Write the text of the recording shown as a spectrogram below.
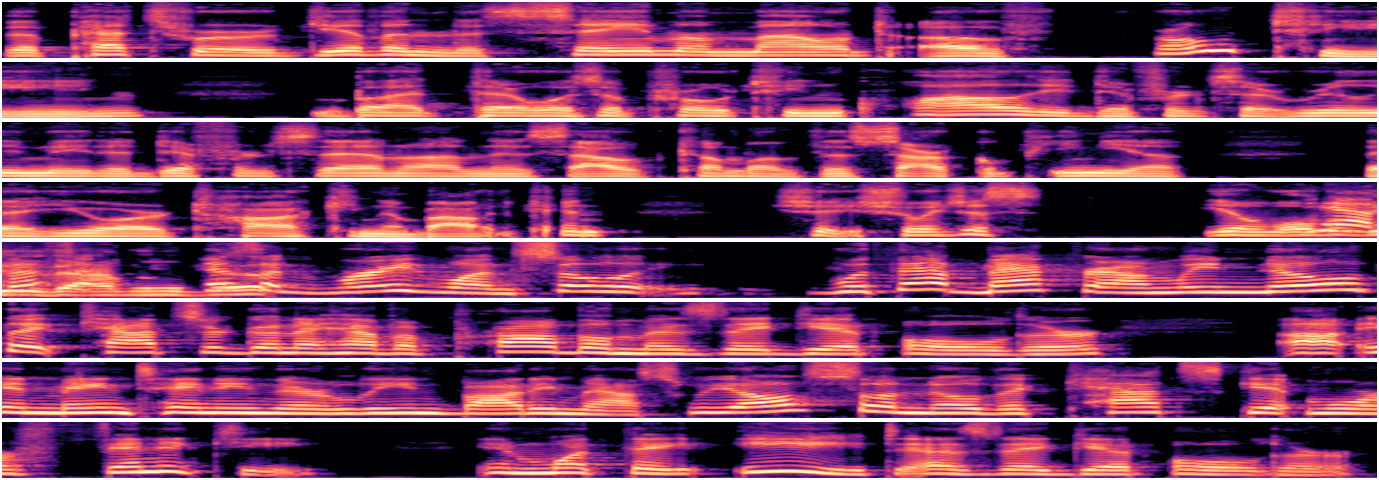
the pets were given the same amount of protein, but there was a protein quality difference that really made a difference then on this outcome of the sarcopenia that you are talking about. Can should, should we just you know, yeah, that's, that a, that's a great one. So, with that background, we know that cats are going to have a problem as they get older uh, in maintaining their lean body mass. We also know that cats get more finicky in what they eat as they get older.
